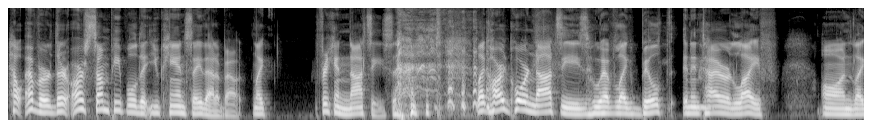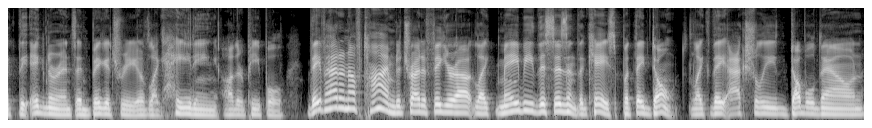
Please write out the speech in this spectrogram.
However, there are some people that you can say that about, like freaking Nazis, like hardcore Nazis who have like built an entire life on like the ignorance and bigotry of like hating other people. They've had enough time to try to figure out like maybe this isn't the case, but they don't. Like they actually double down,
